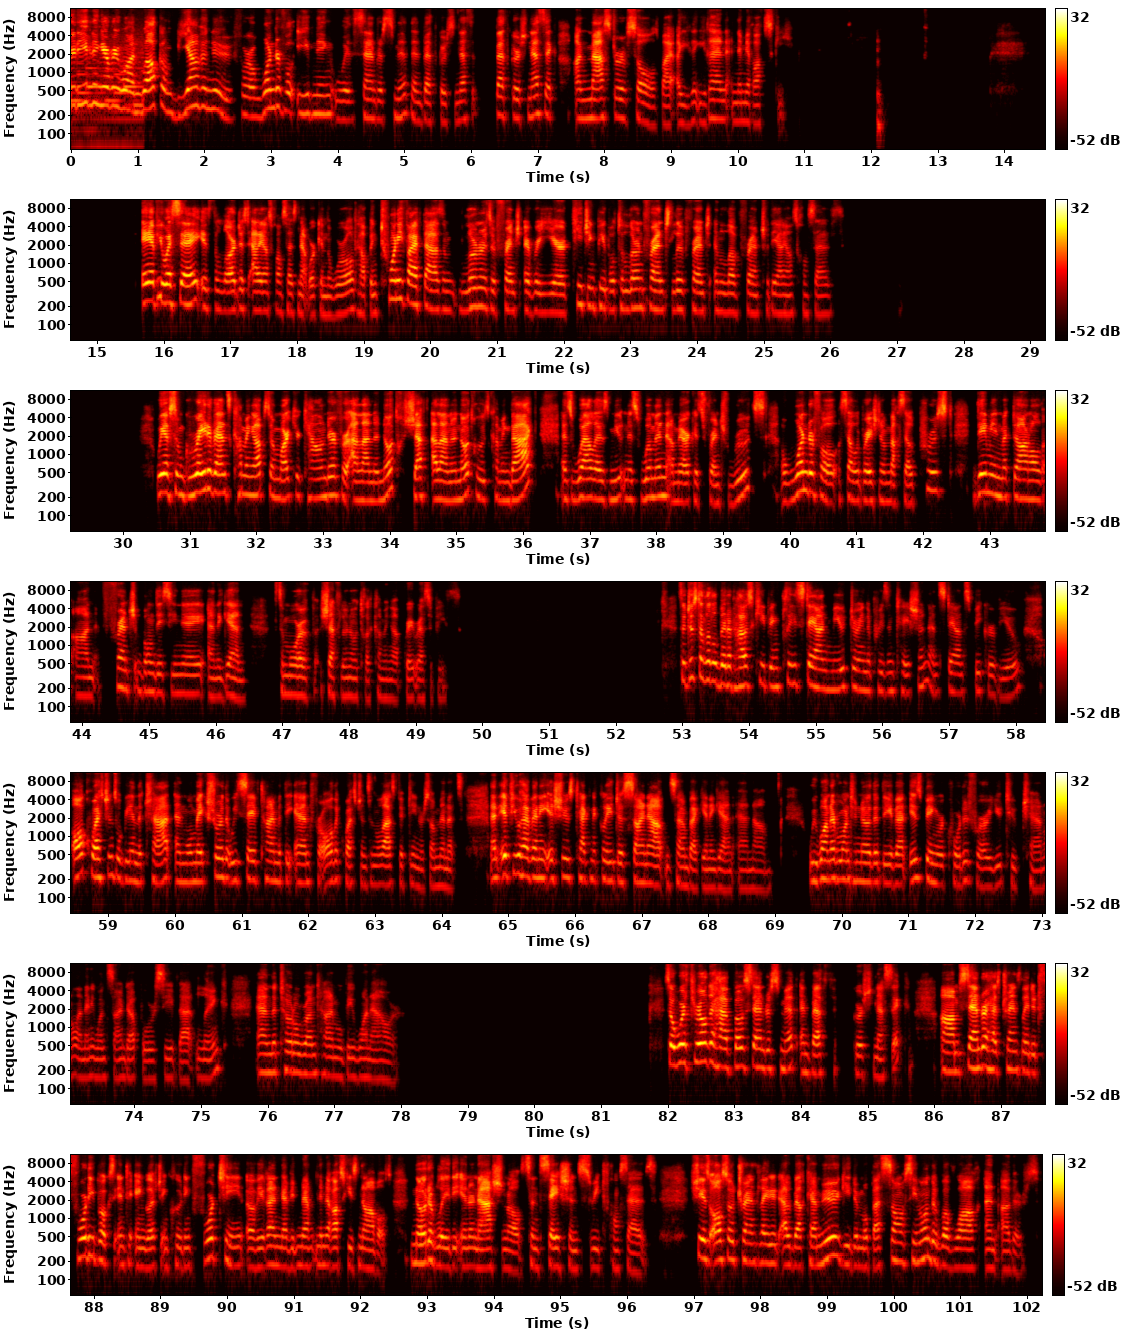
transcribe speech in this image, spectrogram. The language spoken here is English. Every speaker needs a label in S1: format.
S1: Good evening, everyone. Welcome, bienvenue for a wonderful evening with Sandra Smith and Beth Gersh-Nesic on Master of Souls by Irene Nemirovsky. AFUSA is the largest Alliance Francaise network in the world, helping 25,000 learners of French every year, teaching people to learn French, live French, and love French with the Alliance Francaise. We have some great events coming up, so mark your calendar for Alain Lenotre, Chef Alain Lenotre, who's coming back, as well as Mutinous Women, America's French Roots, a wonderful celebration of Marcel Proust, Damien McDonald on French bande dessinée, and again, some more of Chef Lenotre coming up, great recipes. So just a little bit of housekeeping. Please stay on mute during the presentation and stay on speaker view. All questions will be in the chat and we'll make sure that we save time at the end for all the questions in the last 15 or so minutes. And if you have any issues technically, just sign out and sign back in again. And um, we want everyone to know that the event is being recorded for our YouTube channel and anyone signed up will receive that link. And the total runtime will be one hour. So we're thrilled to have both Sandra Smith and Beth Gersh-Nesic. Um, Sandra has translated 40 books into English, including 14 of Irene Nemirovsky's novels, notably the international sensation Suite Française. She has also translated Albert Camus, Guy de Maupassant, Simone de Beauvoir, and others.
